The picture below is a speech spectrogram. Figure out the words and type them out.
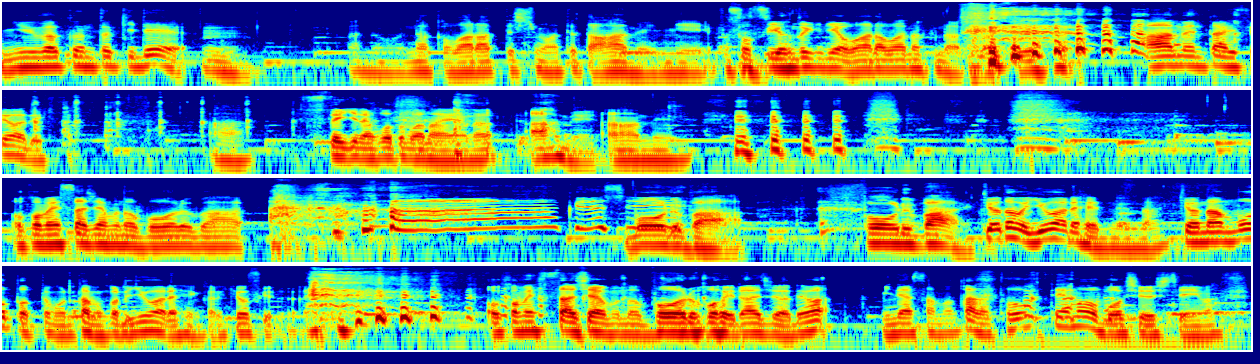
入学の時でうんあのなんか笑ってしまってたアーメンに卒業の時には笑わなくなったっていう。アーメン体制はできた。あ素敵な言葉なんやなって。アーメン。アーメン。お米スタジアムのボールバー。悔しい。ボールバー。ボールバー。今日多分言われへんねんな。今日何本取っても俺多分これ言われへんから気をつけてね。お米スタジアムのボールボーイラジオでは皆様からトークテーマを募集しています。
